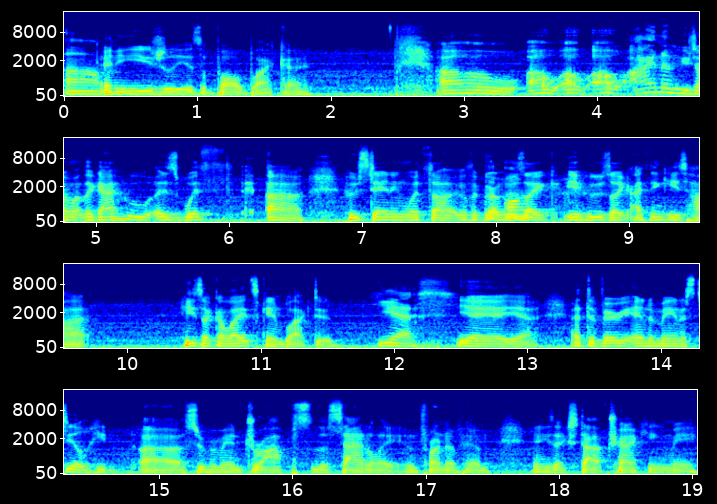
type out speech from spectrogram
Um, and he usually is a bald black guy. Oh, oh, oh, oh! I know who you're talking about. The guy who is with, uh, who's standing with uh, the girl The who's like, who's like, I think he's hot. He's like a light skinned black dude. Yes. Yeah, yeah, yeah. At the very end of Man of Steel, he uh, Superman drops the satellite in front of him, and he's like, "Stop tracking me."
